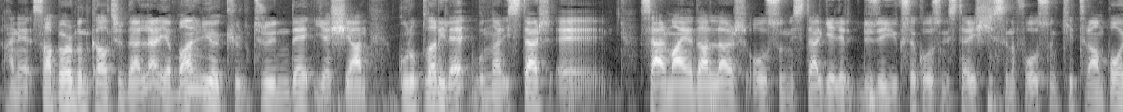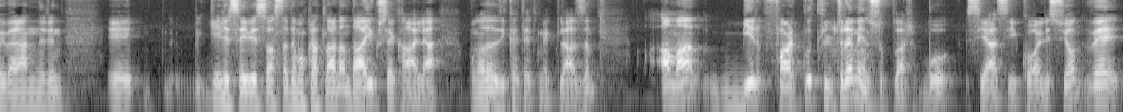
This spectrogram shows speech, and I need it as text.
hani suburban culture derler ya banlieue kültüründe yaşayan gruplar ile bunlar ister e, sermayedarlar olsun, ister gelir düzeyi yüksek olsun, ister işçi sınıfı olsun ki Trump'a oy verenlerin e, gelir seviyesi aslında demokratlardan daha yüksek hala. Buna da dikkat etmek lazım. Ama bir farklı kültüre mensuplar bu siyasi koalisyon ve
